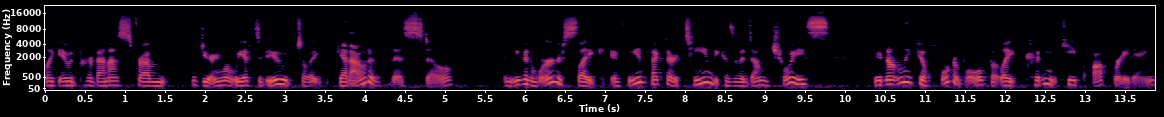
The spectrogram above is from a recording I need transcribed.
like it would prevent us from doing what we have to do to like get out of this still. And even worse, like if we infect our team because of a dumb choice, we would not only feel horrible, but like couldn't keep operating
